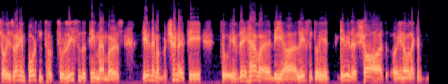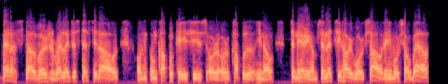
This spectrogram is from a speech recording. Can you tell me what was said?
So it's very important to, to listen to team members, give them opportunity to if they have an idea, listen to it, give it a shot, you know, like a better style version, right? Let's just test it out on on couple cases or or a couple, you know, scenarios, and let's see how it works out. And it works out well,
